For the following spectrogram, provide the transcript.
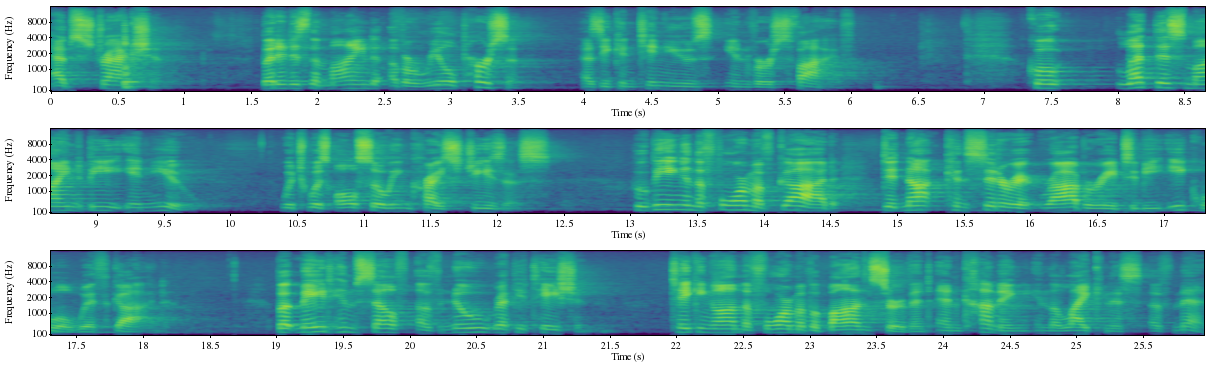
abstraction, but it is the mind of a real person, as he continues in verse 5. Quote, Let this mind be in you, which was also in Christ Jesus, who being in the form of God, did not consider it robbery to be equal with God, but made himself of no reputation, taking on the form of a bondservant and coming in the likeness of men.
